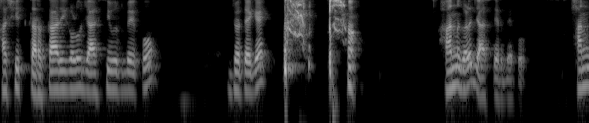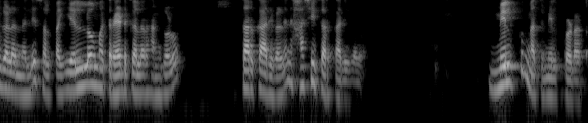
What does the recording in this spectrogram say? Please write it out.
ಹಸಿ ತರಕಾರಿಗಳು ಜಾಸ್ತಿ ಇರಬೇಕು. ಜೊತೆಗೆ ಹಣ್ಣುಗಳು ಜಾಸ್ತಿ ಇರಬೇಕು. ಹಣ್ಣುಗಳಲ್ಲಿ ಸ್ವಲ್ಪ ಯೆಲ್ಲೋ ಮತ್ತು ರೆಡ್ ಕಲರ್ ಹಣ್ಣುಗಳು ತರಕಾರಿಗಳಲ್ಲಿ ಹಸಿ ತರಕಾರಿಗಳು. ಮಿಲ್ಕ್ ಮತ್ತು ಮಿಲ್ಕ್ ಪ್ರಾಡಕ್ಟ್.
